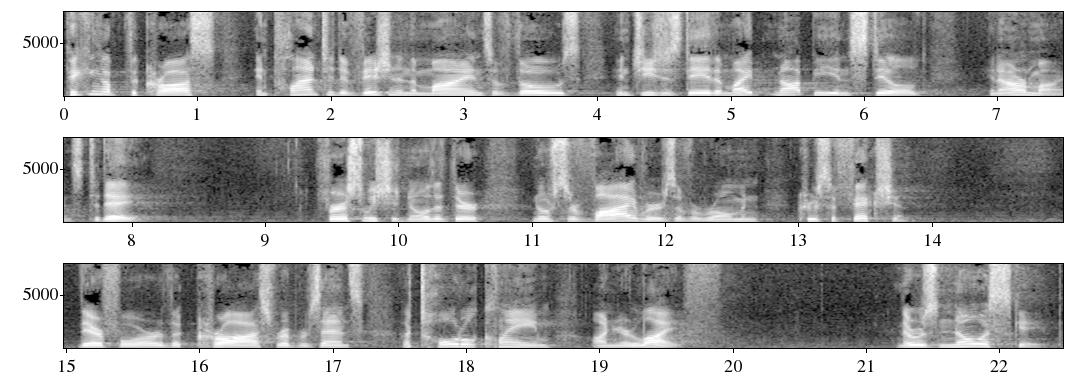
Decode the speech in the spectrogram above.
Picking up the cross implanted a vision in the minds of those in Jesus' day that might not be instilled in our minds today. First, we should know that there are no survivors of a Roman crucifixion. Therefore, the cross represents a total claim on your life. There was no escape.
